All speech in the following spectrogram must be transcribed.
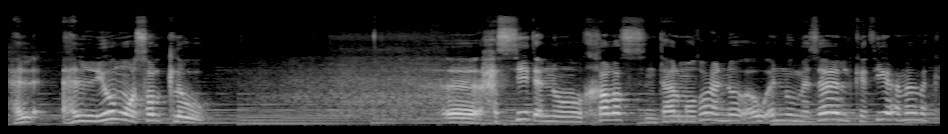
هل هل اليوم وصلت له؟ أه، حسيت أنه خلص انتهى الموضوع انه أو أنه مازال كثير أمامك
